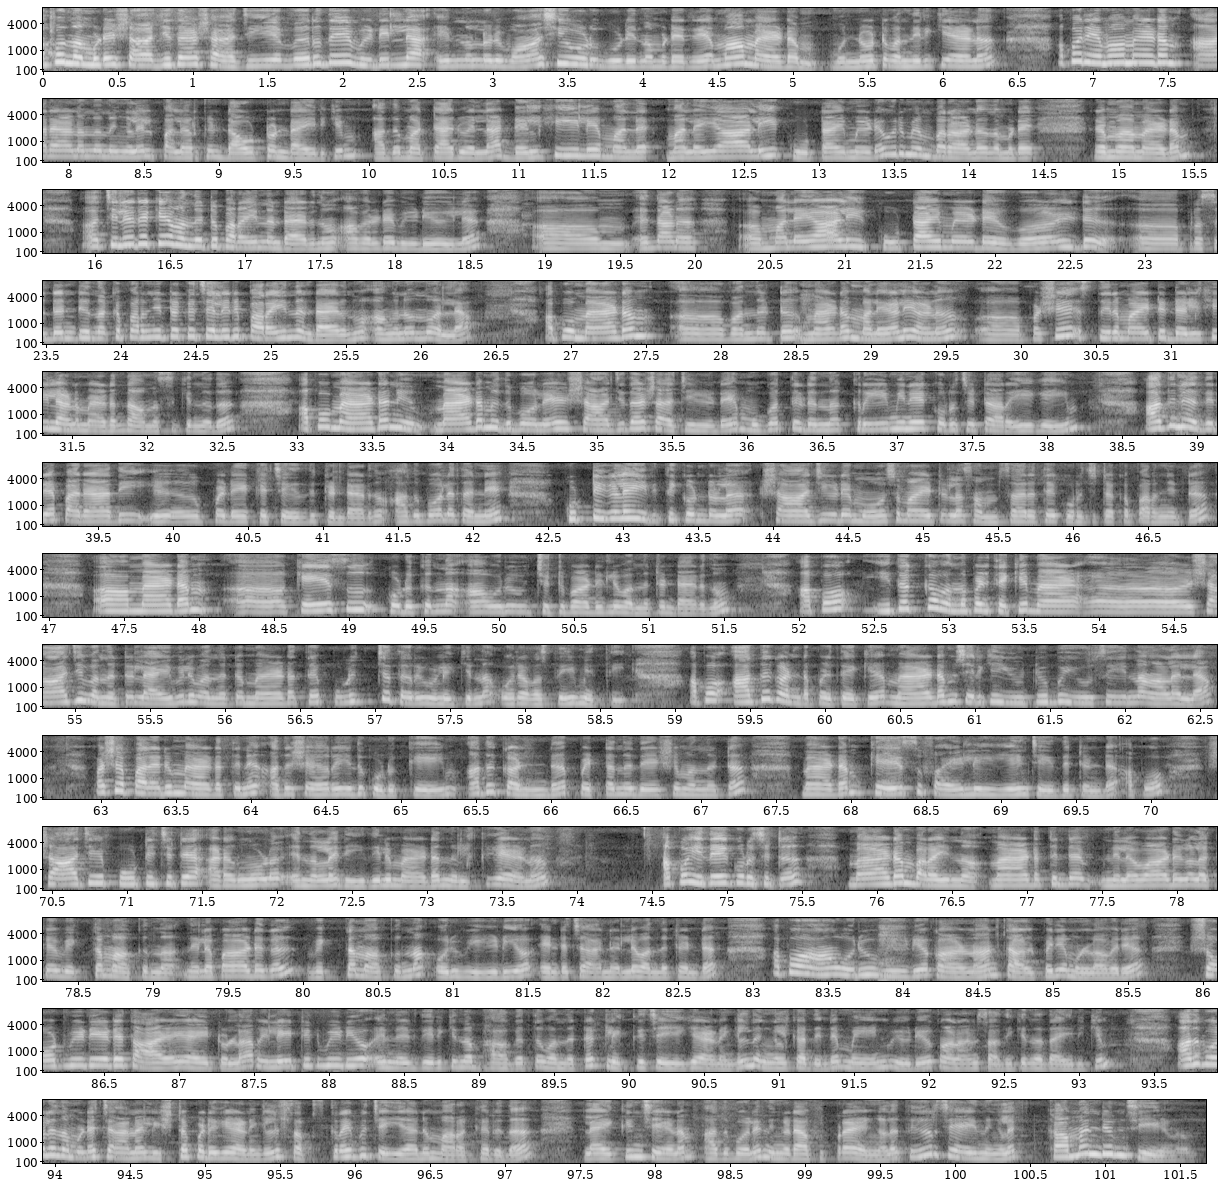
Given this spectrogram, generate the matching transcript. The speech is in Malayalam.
അപ്പോൾ നമ്മുടെ ഷാജിദ ഷാജിയെ വെറുതെ വിടില്ല എന്നുള്ളൊരു വാശിയോടുകൂടി നമ്മുടെ രമ മാഡം മുന്നോട്ട് വന്നിരിക്കുകയാണ്. അപ്പോൾ രമ മാഡം ആരാണെന്ന് നിങ്ങളിൽ പലർക്കും ഡൗട്ട് ഉണ്ടായിരിക്കും. അത് മറ്റാരുമല്ല ഡൽഹിയിലെ മല മലയാളി കൂട്ടായ്മയുടെ ഒരു മെമ്പറാണ് നമ്മുടെ രമ മാഡം. ചിലരൊക്കെ വന്നിട്ട് പറയുന്നുണ്ടായിരുന്നു അവരുടെ വീഡിയോയിൽ എന്താണ് മലയാളി കൂട്ടായ്മയുടെ വേൾഡ് പ്രസിഡന്റ് എന്നൊക്കെ പറഞ്ഞിട്ടൊക്കെ ചിലർ പറയുന്നുണ്ടായിരുന്നു. അങ്ങനെയൊന്നുമല്ല അപ്പോൾ മാഡം വന്നിട്ട് മാഡം മലയാളിയാണ് പക്ഷേ സ്ഥിരമായിട്ട് ഡൽഹിയിലാണ് മാഡം താമസിക്കുന്നത്. അപ്പോൾ മാഡം മാഡം ഇതുപോലെ ഷാജിദ ഷാജിയുടെ മുഖത്തിടുന്ന ക്രീമിനെ കുറിച്ചിട്ട് അറിയുകയും അതിനെതിരെ പരാതി പെടുകയൊക്കെ ചെയ്തിട്ടുണ്ടായിരുന്നു. അതുപോലെ തന്നെ കുട്ടികളെ ഇരുത്തിക്കൊണ്ടുള്ള ഷാജിയുടെ മോശമായിട്ടുള്ള സംസാരത്തെ കുറിച്ചിട്ടൊക്കെ പറഞ്ഞിട്ട് മാഡം കേസ് കൊടുക്കുന്ന ആ ഒരു ചുറ്റുപാടിൽ വന്നിട്ടുണ്ടായിരുന്നു. അപ്പോൾ ഇതൊക്കെ വന്നപ്പോഴത്തേക്ക് മാ ഷാജി വന്നിട്ട് ലൈവിൽ വന്നിട്ട് മാഡത്തെ പുളിച്ച തെറി വിളിക്കുന്ന ഒരവസ്ഥയും എത്തി. അപ്പോൾ അത് കണ്ടപ്പോഴത്തേക്ക് മാഡം ശരിക്കും യൂട്യൂബ് യൂസ് ചെയ്യുന്ന ആളല്ല. പക്ഷെ പലരും മാഡത്തിന് അത് ഷെയർ ചെയ്ത് കൊടുക്കുകയും അത് കണ്ട് പെട്ടെന്ന് ദേഷ്യം വന്നിട്ട് മാഡം കേസ് ഫയൽ ചെയ്യുകയും ചെയ്തിട്ടുണ്ട്. അപ്പോൾ ഷാജിയെ പൂട്ടിച്ചിട്ടേ അടങ്ങുള്ളൂ എന്നുള്ള രീതിയിൽ മാഡം നിൽക്കുകയാണ്. അപ്പോൾ ഇതേക്കുറിച്ചിട്ട് മാഡം പറയുന്ന മാഡത്തിന്റെ നിലപാടുകളൊക്കെ വ്യക്തമാക്കുന്ന നിലപാടുകൾ വ്യക്തമാക്കുന്ന ഒരു വീഡിയോ എന്റെ ചാനലിൽ വന്നിട്ടുണ്ട്. അപ്പോൾ ആ ഒരു വീഡിയോ കാണാൻ താല്പര്യമുള്ളവർ ഷോർട്ട് വീഡിയോയുടെ താഴെയായിട്ടുള്ള റിലേറ്റഡ് വീഡിയോ എന്നെഴുതിയിരിക്കുന്ന ഭാഗത്ത് വന്നിട്ട് ക്ലിക്ക് ചെയ്യുകയാണെങ്കിൽ നിങ്ങൾക്ക് അതിന്റെ മെയിൻ വീഡിയോ കാണാൻ സാധിക്കുന്നതായിരിക്കും. അതുപോലെ നമ്മുടെ ചാനൽ ഇഷ്ടപ്പെടുകയാണെങ്കിൽ സബ്സ്ക്രൈബ് ചെയ്യാനും മറക്കരുത്. ലൈക്കും ചെയ്യണം. അതുപോലെ നിങ്ങളുടെ അഭിപ്രായങ്ങൾ തീർച്ചയായും നിങ്ങൾ കമന്റും ചെയ്യണം.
